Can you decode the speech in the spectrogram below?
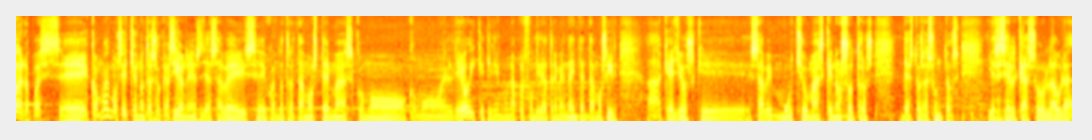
Bueno, pues eh, como hemos hecho en otras ocasiones, ya sabéis, eh, cuando tratamos temas como, como el de hoy, que tienen una profundidad tremenda, intentamos ir a aquellos que saben mucho más que nosotros de estos asuntos. Y ese es el caso, Laura,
